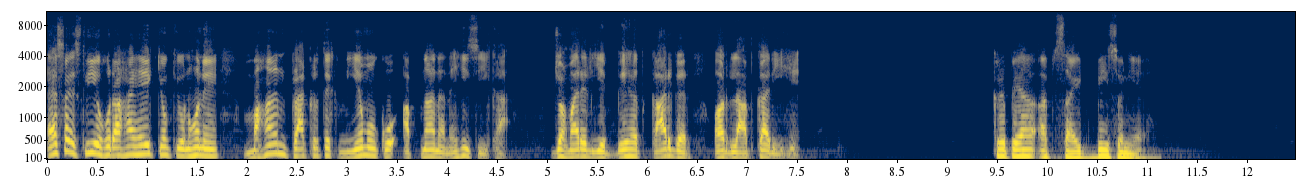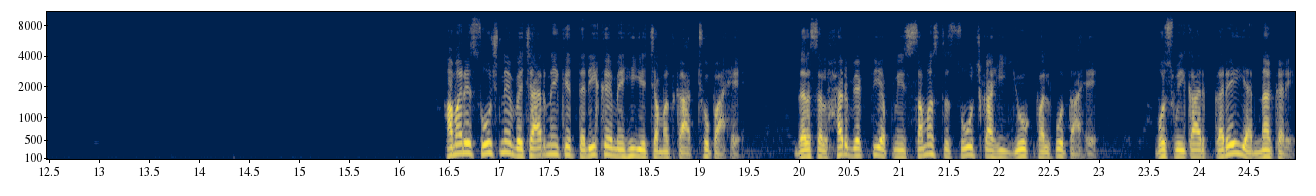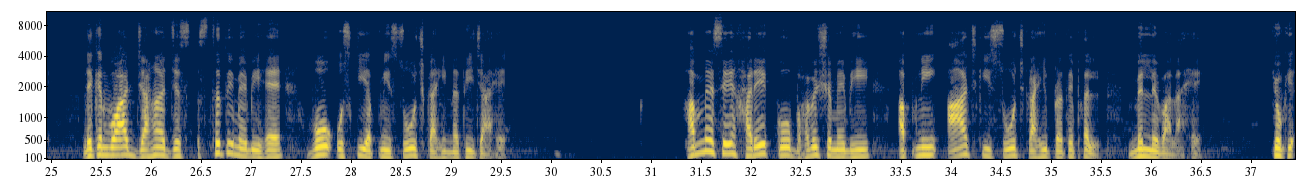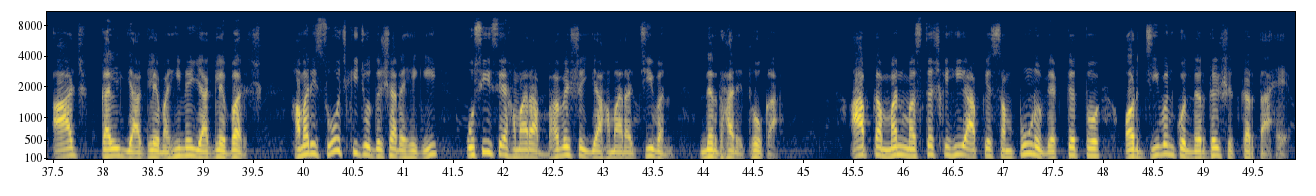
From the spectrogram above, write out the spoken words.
ऐसा इसलिए हो रहा है क्योंकि उन्होंने महान प्राकृतिक नियमों को अपनाना नहीं सीखा जो हमारे लिए बेहद कारगर और लाभकारी हैं। कृपया अब साइड बी सुनिए। हमारे सोचने विचारने के तरीके में ही यह चमत्कार छुपा है। दरअसल हर व्यक्ति अपनी समस्त सोच का ही योगफल होता है। वो स्वीकार करे या न करे लेकिन वो आज जहाँ जिस स्थिति में भी है वो उसकी अपनी सोच का ही नतीजा है। हम में से हर एक को भविष्य में भी अपनी आज की सोच का ही प्रतिफल मिलने वाला है। क्योंकि आज, कल या अगले महीने या अगले वर्ष, हमारी सोच की जो दिशा रहेगी, उसी से हमारा भविष्य या हमारा जीवन निर्धारित होगा। आपका मन मस्तिष्क ही आपके संपूर्ण व्यक्तित्व और जीवन को निर्देशित करता है।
